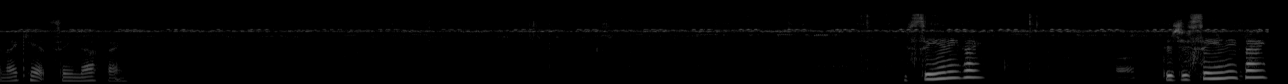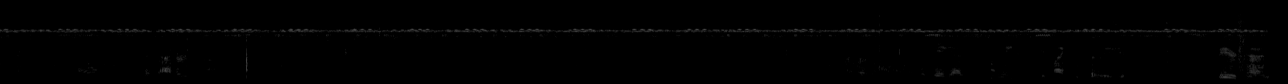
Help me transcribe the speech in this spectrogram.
And I can't see nothing. You see anything? Huh? Did you see anything? No, but I heard something. Okay, guys, let me get my composure. Beer time.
